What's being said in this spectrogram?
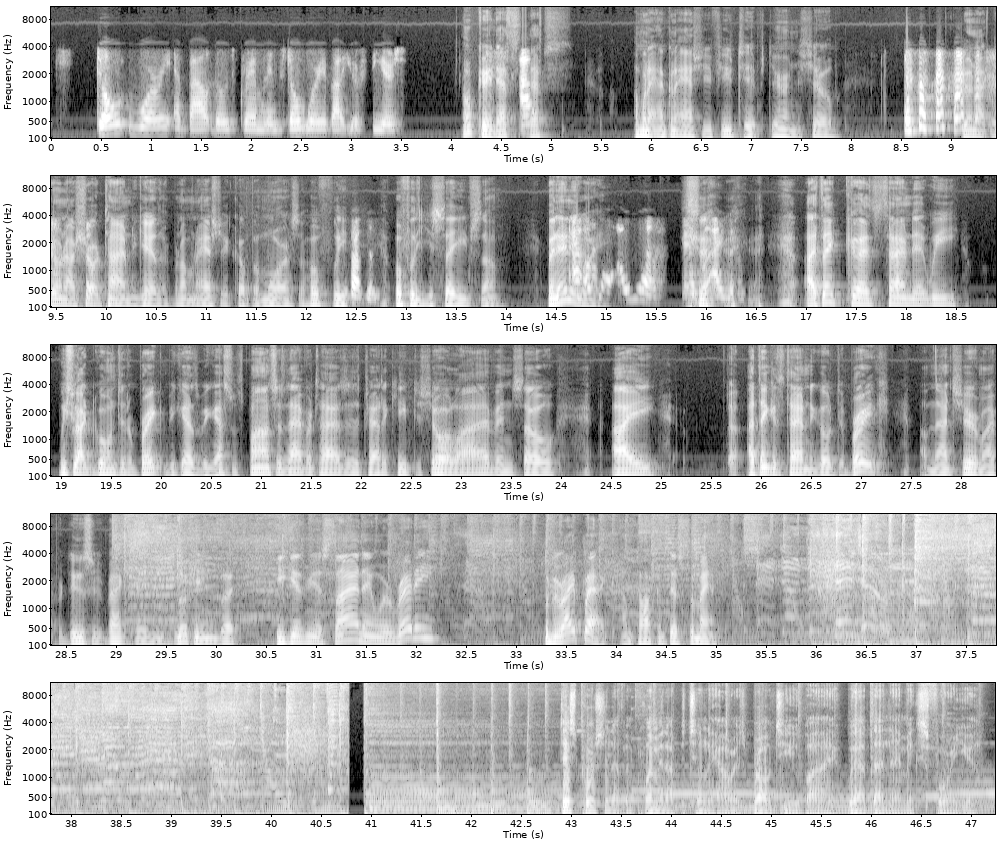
don't worry about those gremlins. Don't worry about your fears. Okay, that's that's. I'm gonna I'm gonna ask you a few tips during the show. during, our, during our short time together, but I'm gonna ask you a couple more. So hopefully, hopefully you save some. But anyway, okay, I will. I, will. I, will. I think uh, it's time that we we start going to the break because we got some sponsors, and advertisers that try to keep the show alive, and so I I think it's time to go to break. I'm not sure. My producer back there, he's looking, but he gives me a sign and we're ready. We'll be right back. I'm talking to Samantha. This portion of Employment Opportunity Hour is brought to you by Web Dynamics for You.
